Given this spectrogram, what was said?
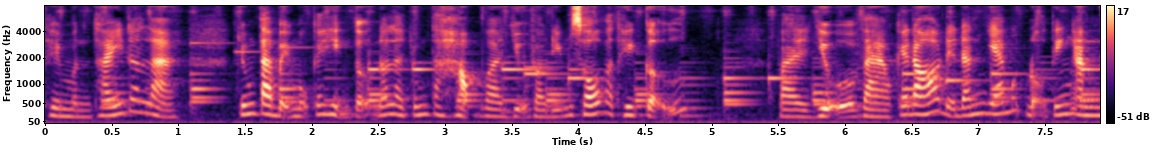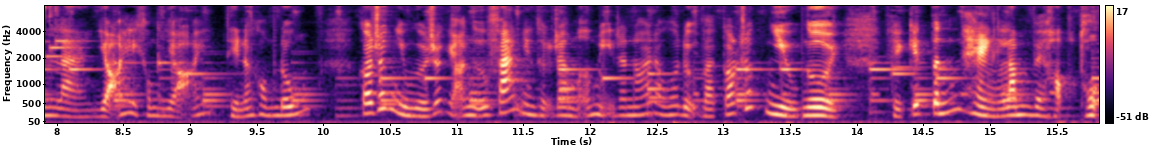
thì mình thấy đó là chúng ta bị một cái hiện tượng đó là chúng ta học và dựa vào điểm số và thi cử và dựa vào cái đó để đánh giá mức độ tiếng Anh là giỏi hay không giỏi thì nó không đúng. Có rất nhiều người rất giỏi ngữ pháp nhưng thực ra mở miệng ra nói đâu có được và có rất nhiều người thì cái tính hàng lâm về học thuật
